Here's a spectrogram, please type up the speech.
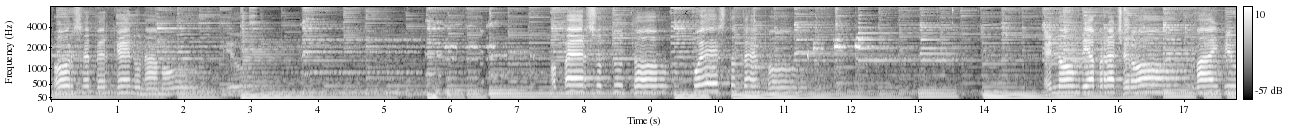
forse perché non amo più. Ho perso tutto questo tempo e non vi abbraccerò mai più.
